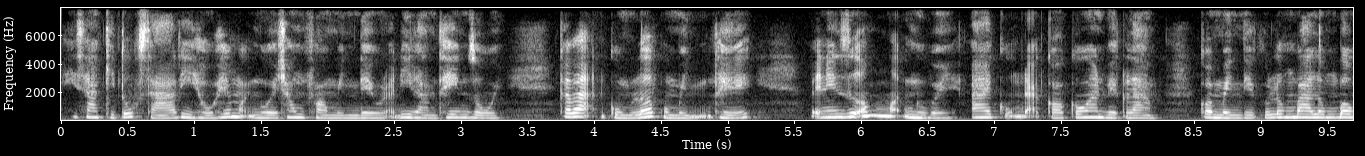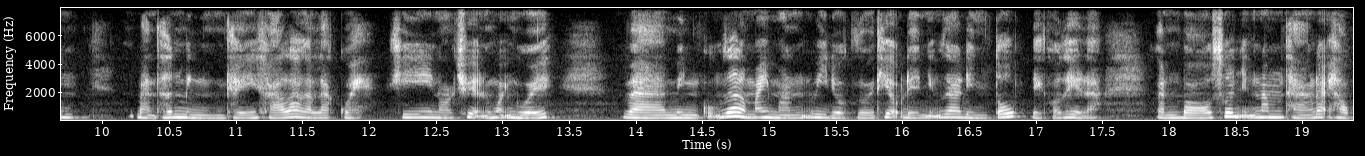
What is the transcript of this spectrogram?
khi sang ký túc xá thì hầu hết mọi người trong phòng mình đều đã đi làm thêm rồi. Các bạn cùng lớp của mình cũng thế vậy nên giữa mọi người, ai cũng đã có công an việc làm. Còn mình thì cứ lông ba lông bông. Bản thân mình thấy khá là lạc quẻ khi nói chuyện với mọi người ấy. Và mình cũng rất là may mắn vì được giới thiệu đến những gia đình tốt để có thể là gắn bó suốt những năm tháng đại học.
